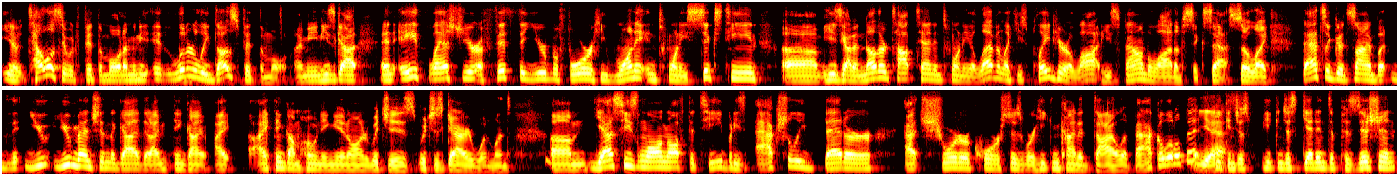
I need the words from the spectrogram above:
you know, tell us it would fit the mold. I mean, it literally does fit the mold. I mean, he's got an eighth last year, a fifth the year before. He won it in 2016. Um, he's got another top 10 in 2011. Like he's played here a lot. He's found a lot of success. So like that's a good sign. But the, you you mentioned the guy that I think I, I I think I'm honing in on, which is which is Gary Woodland. Um, yes, he's long off the tee, but he's actually better at shorter courses where he can kind of dial it back a little bit. Yes. He can just he can just get into position.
